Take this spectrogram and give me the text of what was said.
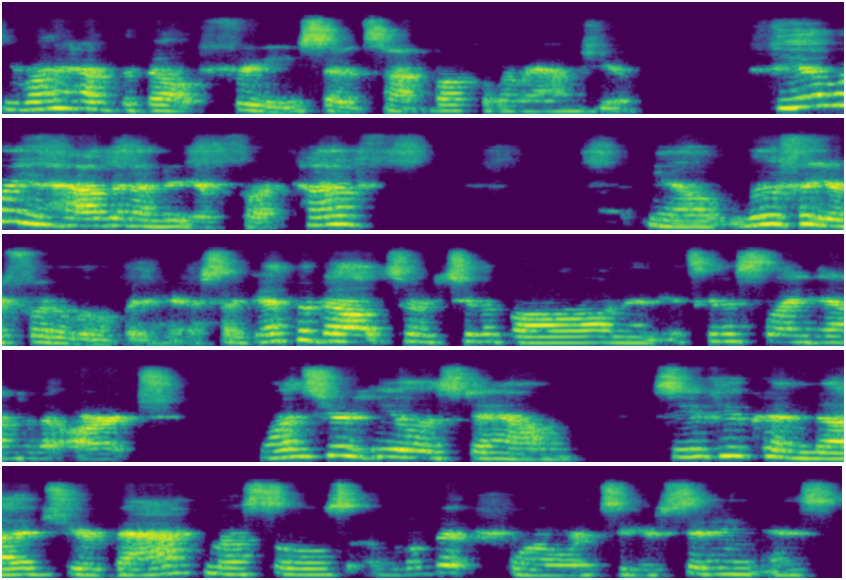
you want to have the belt free so it's not buckled around you. Feel where you have it under your foot. Kind of, you know, loofah your foot a little bit here. So get the belt sort of to the ball and then it's going to slide down to the arch. Once your heel is down, see if you can nudge your back muscles a little bit forward so you're sitting as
